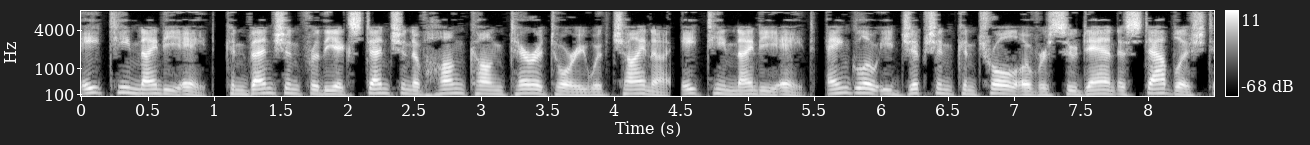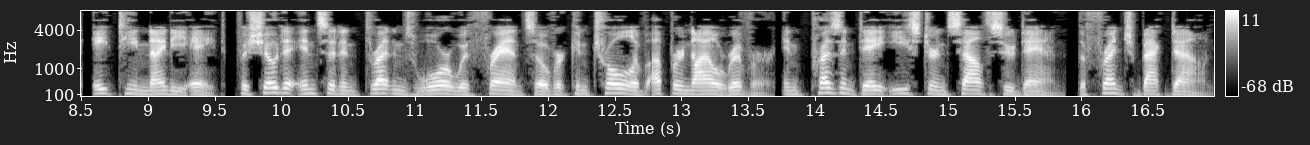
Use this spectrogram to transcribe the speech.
1898 – Convention for the Extension of Hong Kong Territory with China, 1898 – Anglo-Egyptian control over Sudan established, 1898 – Fashoda incident threatens war with France over control of Upper Nile River in present-day eastern South Sudan, the French back down.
